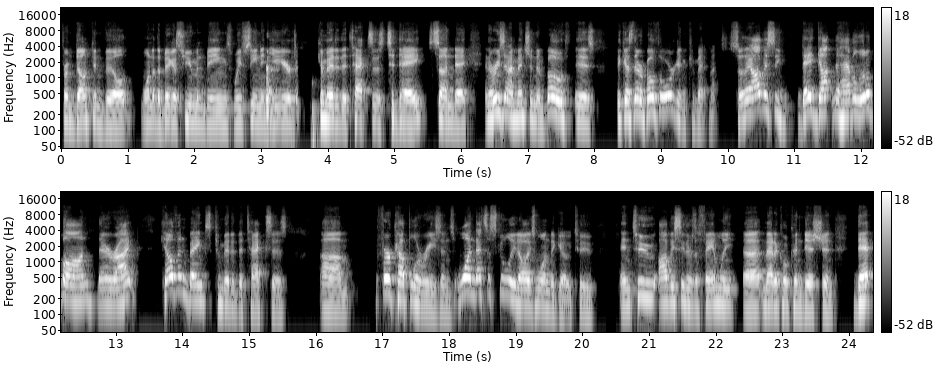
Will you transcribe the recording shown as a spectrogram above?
from Duncanville, one of the biggest human beings we've seen in years, committed to Texas today, Sunday. And the reason I mentioned them both is because they were both Oregon commitments. So they obviously they'd gotten to have a little bond there, right? Kelvin Banks committed to Texas um, for a couple of reasons. One, that's a school he'd always wanted to go to. And two, obviously, there's a family uh, medical condition that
